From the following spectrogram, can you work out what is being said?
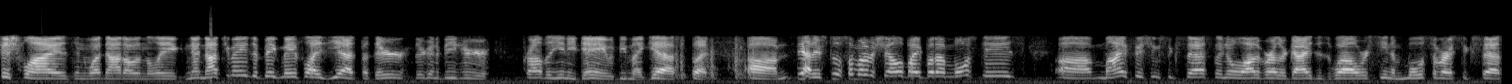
fish flies and whatnot out in the lake. Not too many of the big mayflies yet, but they're they're going to be here probably any day would be my guess. But um, yeah, there's still somewhat of a shallow bite. But on most days, uh, my fishing success, and I know a lot of our other guides as well, we're seeing most of our success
